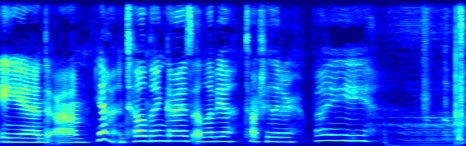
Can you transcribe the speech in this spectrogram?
And um, yeah, until then, guys, I love you. Talk to you later. Bye.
